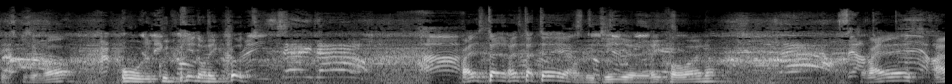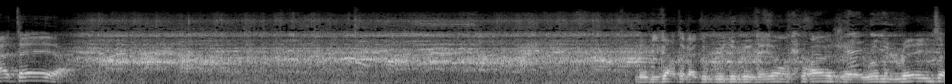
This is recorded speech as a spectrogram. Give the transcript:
Excusez-moi. Oh, le coup de pied dans les côtes. Reste à, reste à terre, lui dit euh, Eric Rowan. Reste à terre. L'univers de la WWE encourage Roman Reigns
